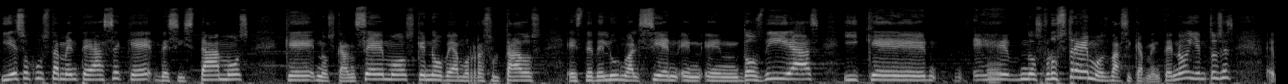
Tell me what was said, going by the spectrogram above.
y eso justamente hace que desistamos, que nos cansemos, que no veamos resultados este, del 1 al 100 en, dos días y que eh, nos frustremos básicamente, ¿no? Y entonces... Eh,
